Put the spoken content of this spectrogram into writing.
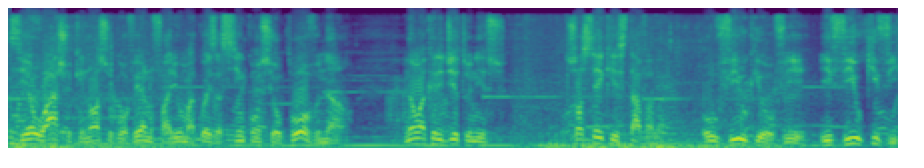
Se eu acho que nosso governo faria uma coisa assim com o seu povo, não. Não acredito nisso. Só sei que estava lá. Ouvi o que ouvi e vi o que vi.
